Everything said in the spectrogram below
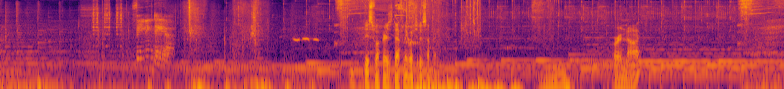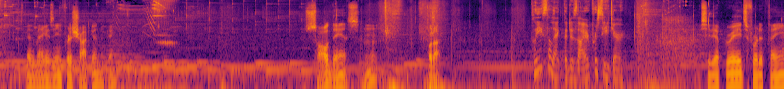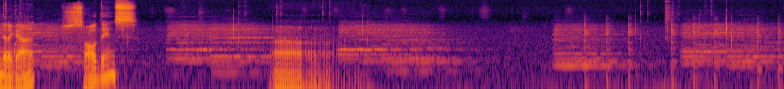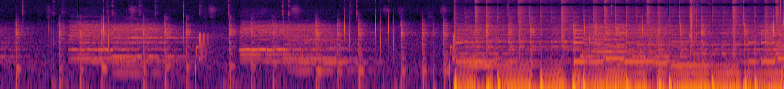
This fucker is definitely going to do something. Or not? Got a magazine for the shotgun, okay. Saw dance. Hmm. Hold on. Please select the desired procedure. See the upgrades for the thing that I got. Saw dance.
